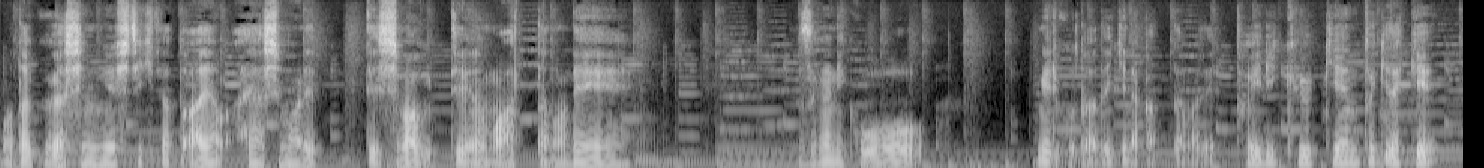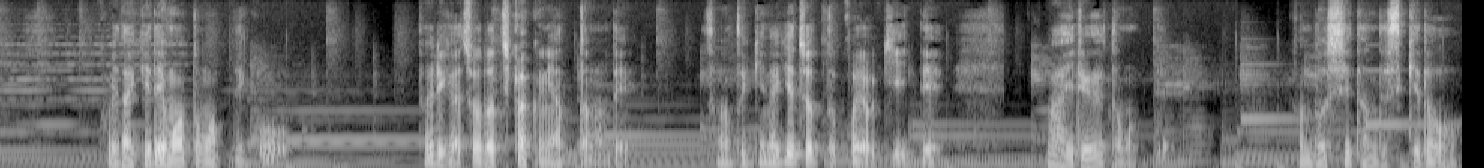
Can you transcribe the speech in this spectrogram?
オタクが侵入してきたと怪しまれってしまうっていうのもあったので、さすがにこう、見ることはできなかったので、トイレ休憩の時だけ、これだけでもと思ってこう、トイレがちょうど近くにあったので、その時だけちょっと声を聞いて、わ、いると思って感動してたんですけど、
